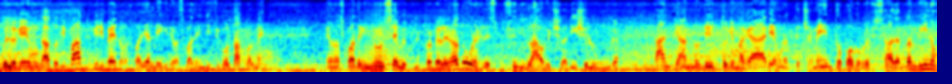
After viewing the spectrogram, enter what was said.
quello che è un dato di fatto, vi ripeto, la squadra di Allegri è una squadra in difficoltà attualmente, è una squadra che non segue più il proprio allenatore, l'espulsione di Vlaovic la dice lunga, tanti hanno detto che magari è un atteggiamento poco professionale da bambino,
